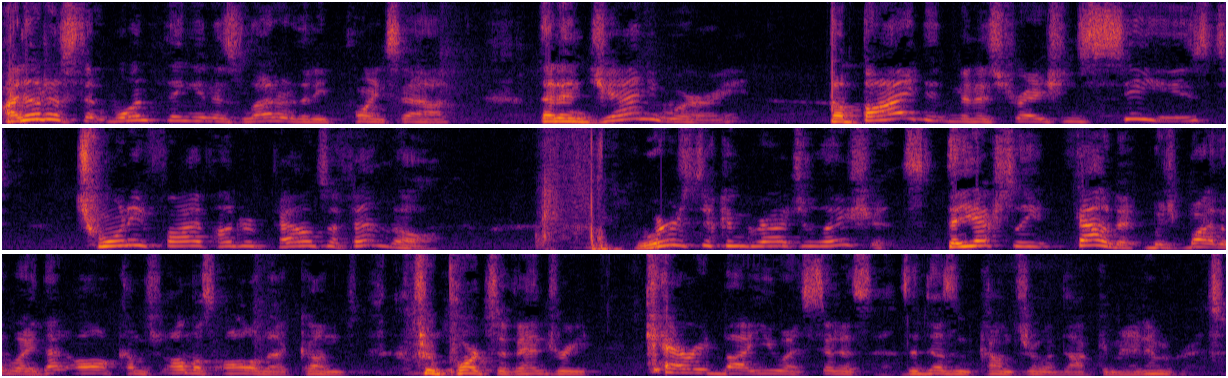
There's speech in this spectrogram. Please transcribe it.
I noticed that one thing in his letter that he points out that in January, the Biden administration seized 2,500 pounds of fentanyl. Where's the congratulations? They actually found it, which, by the way, that all comes, almost all of that comes through ports of entry carried by U.S. citizens. It doesn't come through undocumented immigrants.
